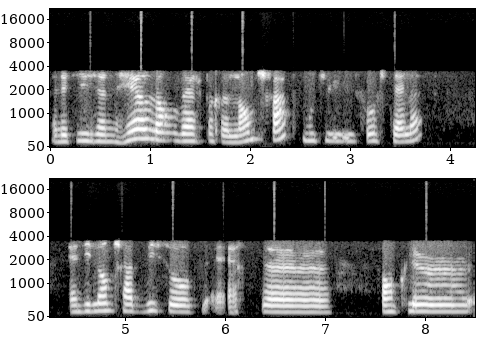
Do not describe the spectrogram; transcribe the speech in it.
En het is een heel langwerpige landschap, moet je je voorstellen. En die landschap wisselt echt van kleur,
